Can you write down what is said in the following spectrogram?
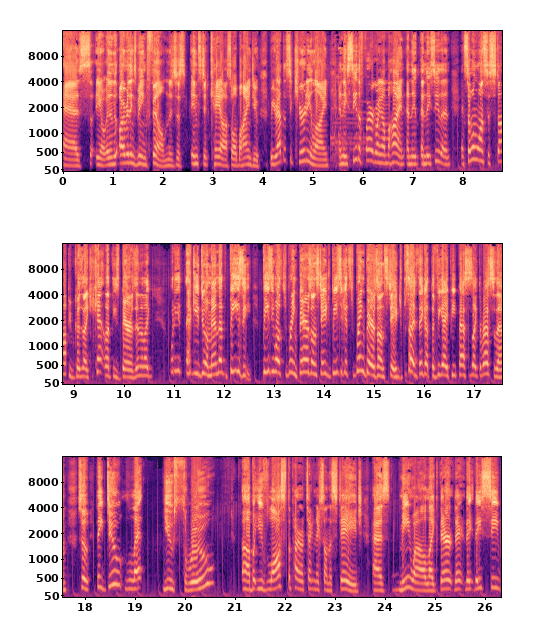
As you know, and everything's being filmed. There's just instant chaos all behind you. But you're at the security line, and they see the fire going on behind, and they and they see that, and someone wants to stop you because like you can't let these bears in. They're like, what are you the heck are you doing, man? That's Beezy. Beezy wants to bring bears on stage. Beezy gets to bring bears on stage. Besides, they got the VIP passes like the rest of them. So they do let you through, uh, but you've lost the pyrotechnics on the stage. As meanwhile, like they're, they they they see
